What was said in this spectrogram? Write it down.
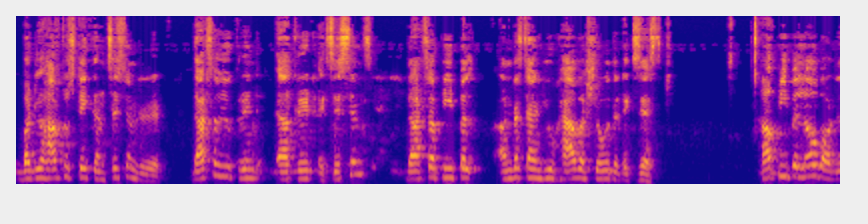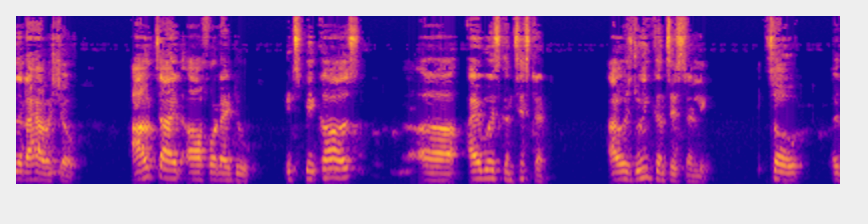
But you have to stay consistent with it. That's how you create, uh, create existence. That's how people understand you have a show that exists. How people know about it that I have a show outside of what I do. It's because uh, I was consistent. I was doing consistently. So uh,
